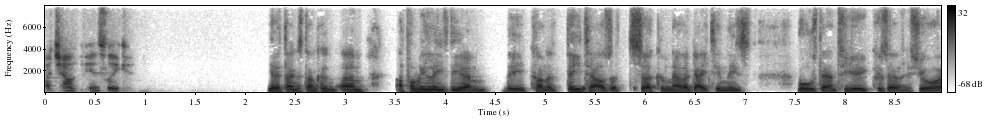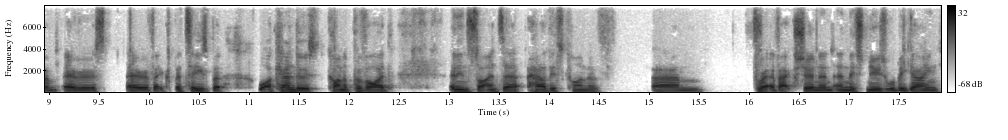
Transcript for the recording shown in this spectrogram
a Champions League. Yeah, thanks, Duncan. Um, I'll probably leave the um, the kind of details of circumnavigating these rules down to you because uh, it's your um, area area of expertise. But what I can do is kind of provide an insight into how this kind of um, threat of action and, and, this news will be going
